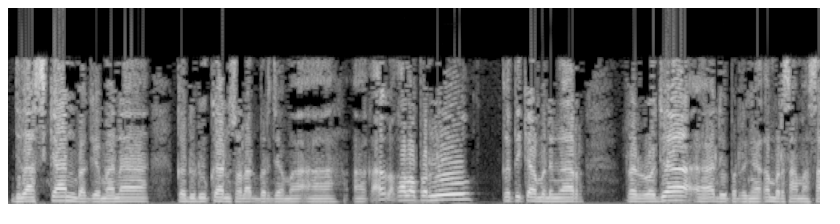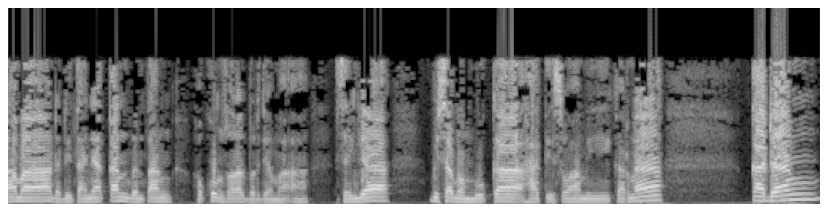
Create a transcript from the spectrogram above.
jelaskan bagaimana kedudukan sholat berjamaah. Uh, kalau kalau perlu ketika mendengar Radio Roja uh, diperdengarkan bersama-sama dan ditanyakan tentang hukum sholat berjamaah sehingga bisa membuka hati suami karena kadang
